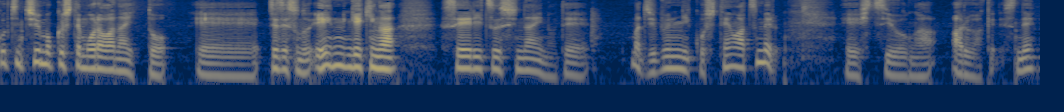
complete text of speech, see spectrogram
こっちに注目してもらわないと、えー全然その演劇が成立しないので、まあ、自分にこう視点を集める、えー必要があるわけですね。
